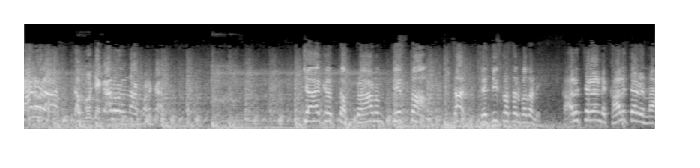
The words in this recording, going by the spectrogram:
కాలురా డబ్బుంటే కాలురా నా కొడక? జాగ్రత్త ప్రాణం తీస్తా. సార్ నేను తీసుకొస్తాను పదండి. కాలుచ్చాడంటే కాలుచ్చాడు. నా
